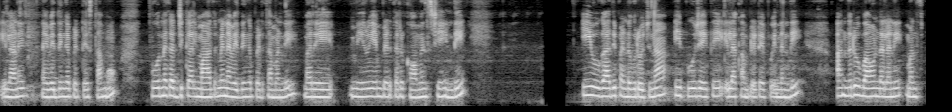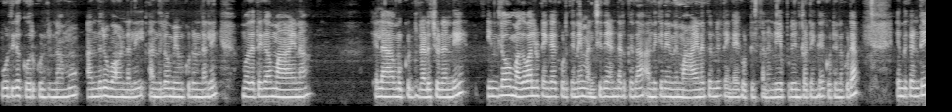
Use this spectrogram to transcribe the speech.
ఇలానే నైవేద్యంగా పెట్టేస్తాము. పూర్ణ కజ్జికాయలు మాత్రమే నైవేద్యంగా పెడతామండి. మరి మీరు ఏం పెడతారో కామెంట్స్ చేయండి. ఈ ఉగాది పండుగ రోజున ఈ పూజ అయితే ఇలా కంప్లీట్ అయిపోయిందండి. అందరూ బాగుండాలని మనస్ఫూర్తిగా కోరుకుంటున్నాము. అందరూ బాగుండాలి. అందులో మేము కూడా ఉండాలి. మొదటగా మా ఆయన ఎలా ముక్కుంటున్నాడో చూడండి. ఇంట్లో మగవాళ్ళు టెంకాయ కొడితేనే మంచిది అంటారు కదా. అందుకే నేను మా ఆయనతోనే టెంకాయ కొట్టిస్తానండి. ఎప్పుడు ఇంట్లో టెంకాయ కొట్టినా కూడా. ఎందుకంటే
